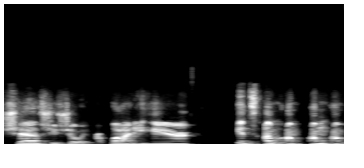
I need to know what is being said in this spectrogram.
chest. She's showing her body hair. It's. I'm. I'm. I'm. I'm,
